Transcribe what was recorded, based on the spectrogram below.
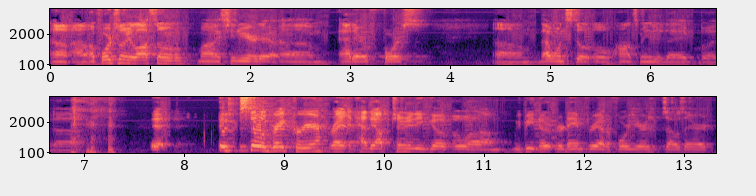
Uh, unfortunately, lost them my senior year um, at Air Force. Um, that one still haunts me today, but uh, it, it was still a great career, right? Had the opportunity to go. Um, we beat Notre Dame three out of four years I was there.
